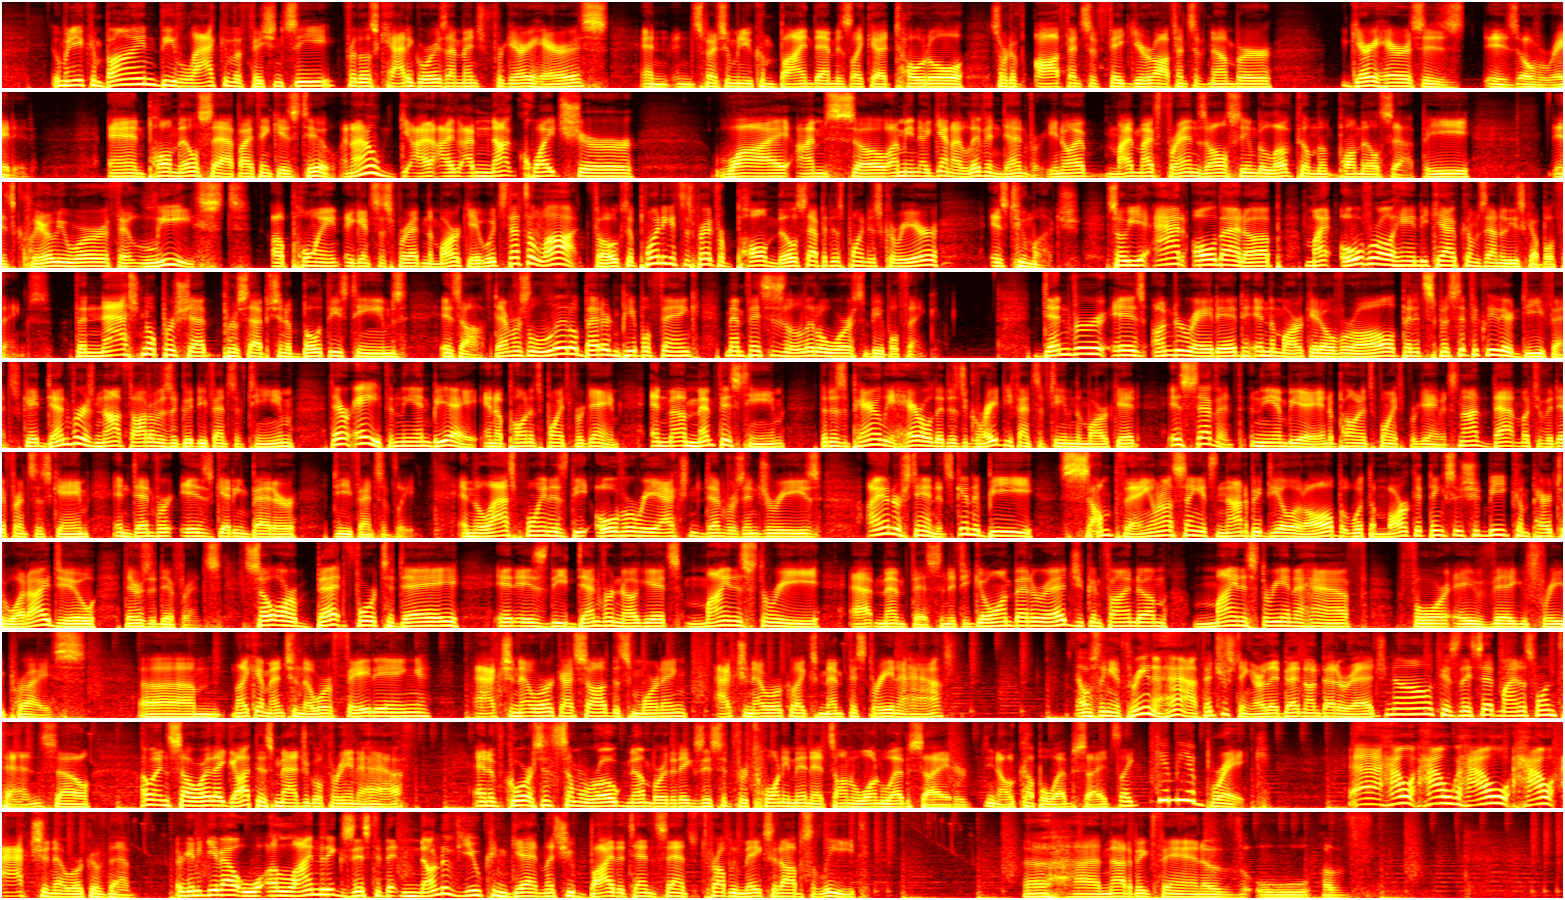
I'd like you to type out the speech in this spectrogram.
when you combine the lack of efficiency for those categories I mentioned for Gary Harris, and, and especially when you combine them as like a total sort of offensive figure, offensive number, Gary Harris is is overrated, and Paul Millsap I think is too. And I don't, I, I'm not quite sure why I'm so. I mean, again, I live in Denver. You know, I, my my friends all seem to love Paul Millsap. He is clearly worth at least a point against the spread in the market, which that's a lot, folks. A point against the spread for Paul Millsap at this point in his career is too much. So you add all that up, my overall handicap comes down to these couple things. The national percep- perception of both these teams is off. Denver's a little better than people think. Memphis is a little worse than people think. Denver is underrated in the market overall, but it's specifically their defense. Okay, Denver is not thought of as a good defensive team. They're eighth in the NBA in opponents' points per game, and a Memphis team that is apparently heralded as a great defensive team in the market is seventh in the NBA in opponents' points per game. It's not that much of a difference this game, and Denver is getting better defensively. And the last point is the overreaction to Denver's injuries. I understand it's going to be something. I'm not saying it's not a big deal at all, but what the market thinks it should be compared to what I do, there's a difference. So our bet for today, it is the Denver Nuggets minus three at Memphis. And if you go on Better Edge, you can find them minus three and a half for a VIG free price. Um, like I mentioned, though, we're fading Action Network. I saw this morning. Action Network likes Memphis three and a half. I was thinking three and a half. Interesting. Are they betting on Better Edge? No, because they said minus 110. So I went and saw where they got this magical three and a half. And of course, it's some rogue number that existed for 20 minutes on one website or, you know, a couple websites. Like, give me a break. Uh, how, how, how, how Action Network of them They're going to give out a line that existed that none of you can get unless you buy the 10 cents, which probably makes it obsolete. Uh, I'm not a big fan of of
